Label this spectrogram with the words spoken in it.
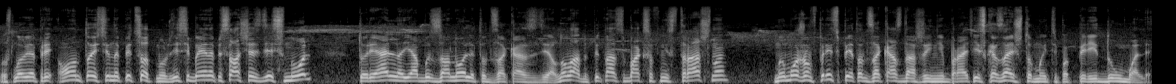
Условия при... Он, то есть, и на 500 может. Если бы я написал сейчас здесь 0, то реально я бы за 0 этот заказ сделал. Ну ладно, 15 баксов не страшно. Мы можем, в принципе, этот заказ даже и не брать. И сказать, что мы, типа, передумали.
